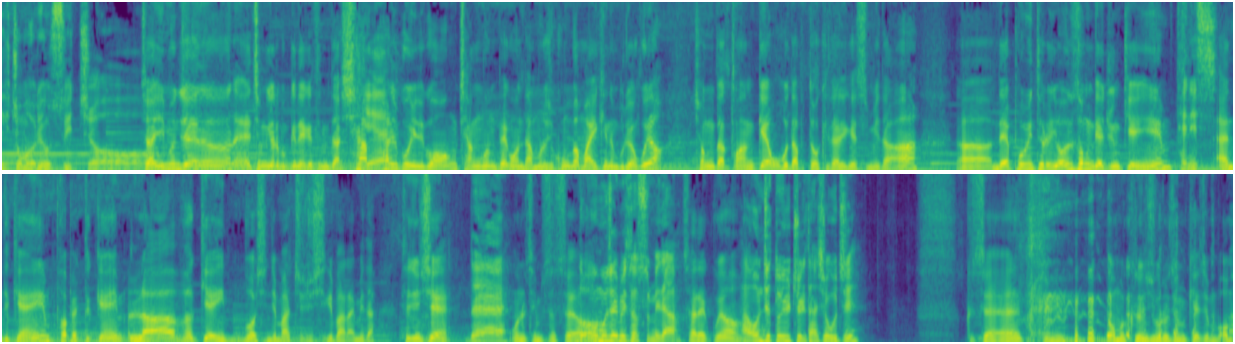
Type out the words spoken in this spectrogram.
이게 좀 어려울 수 있죠. 자, 이 문제는 애청자 여러분께 내겠습니다. 예. 샵8910 장문 100원 단문으시 콩과 마이케이는 무료고요. 정답과 함께 오답도 기다리겠습니다. 아, 네 포인트를 연속 내준 게임. 테니스. end game, 퍼펙트 게임, 러브 게임 무엇인지 맞춰 주시기 바랍니다. 태진 씨, 네. 오늘 재밌었어요. 너무 재밌었습니다. 잘했고요. 아, 언제 또 일주일 다시 오지? 글쎄, 좀 너무 그런 식으로 좀 이렇게 좀 엄-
